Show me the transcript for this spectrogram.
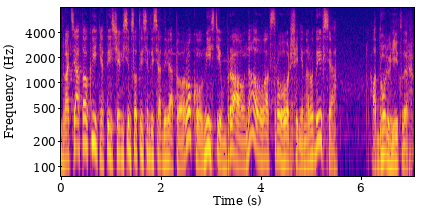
20 квітня 1889 року в місті Браунау в Австро-Угорщині народився Адольф Гітлер.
